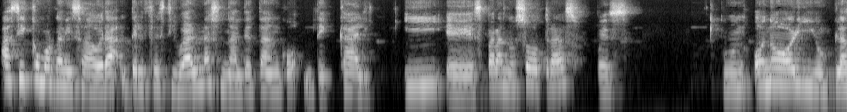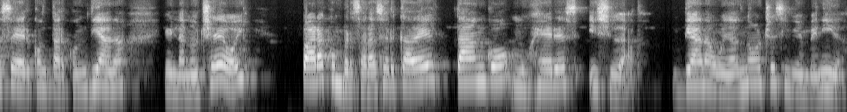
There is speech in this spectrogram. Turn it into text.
así como organizadora del Festival Nacional de Tango de Cali. Y es para nosotras, pues, un honor y un placer contar con Diana en la noche de hoy para conversar acerca de tango, mujeres y ciudad. Diana, buenas noches y bienvenida.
